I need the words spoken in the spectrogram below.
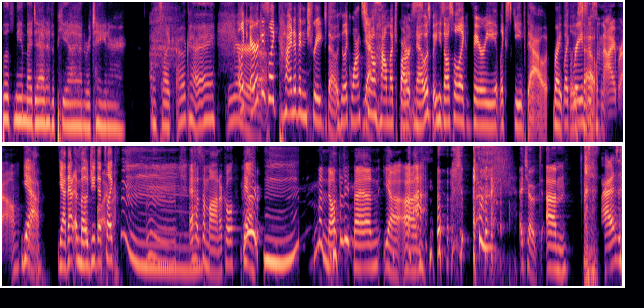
Both me and my dad have a PI on retainer. It's like, okay. Like Eric is like kind of intrigued though. He like wants to know how much Bart Yes. knows, but he's also like very like skeeved out, right? like raises so. an eyebrow. Yeah. Yeah, that Just emoji that's that's like, hmm. Mm. It has the monocle. yeah. Hey, Hmm. Monopoly Man. Yeah. Um, I choked. Um, as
